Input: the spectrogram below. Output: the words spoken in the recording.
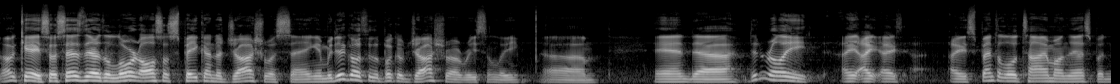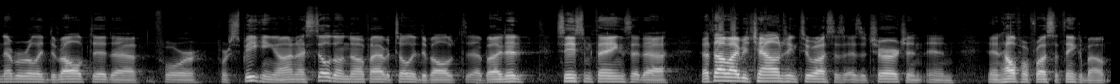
okay, so it says there, the Lord also spake unto Joshua, saying, and we did go through the book of Joshua recently, um, and uh, didn't really, I, I, I, I, spent a little time on this, but never really developed it uh, for, for speaking on. I still don't know if I have it totally developed, uh, but I did see some things that, uh, that I thought might be challenging to us as, as a church and, and, and helpful for us to think about.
